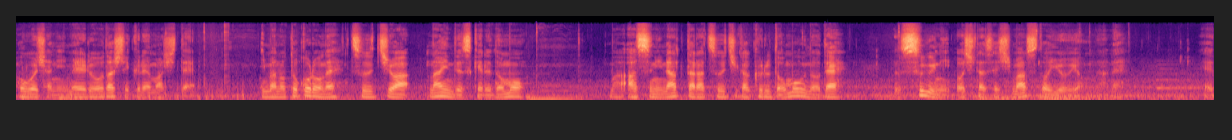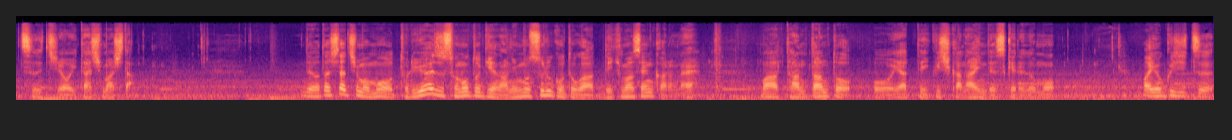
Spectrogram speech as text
保護者にメールを出してくれまして今のところね通知はないんですけれども、まあ、明日になったら通知が来ると思うのですぐにお知らせしますというようなね通知をいたしました。で私たちももうとりあえずその時は何もすることができませんからねまあ淡々とやっていくしかないんですけれども、まあ、翌日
